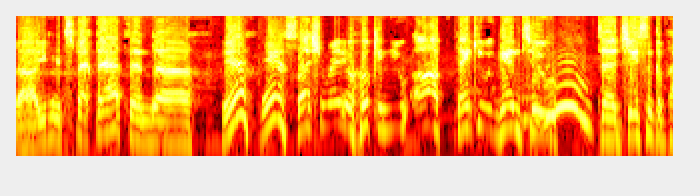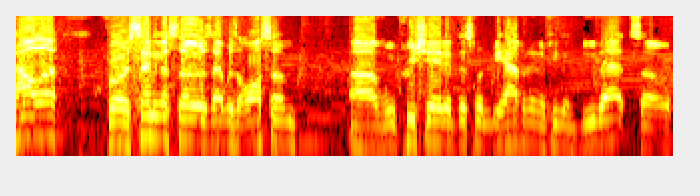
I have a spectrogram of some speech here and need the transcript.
uh, you can expect that. And uh, yeah, yeah, Slasher Radio hooking you up. Thank you again to to Jason Kapalka for sending us those. That was awesome. Um, we appreciate it. This wouldn't be happening if he didn't do that. So.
